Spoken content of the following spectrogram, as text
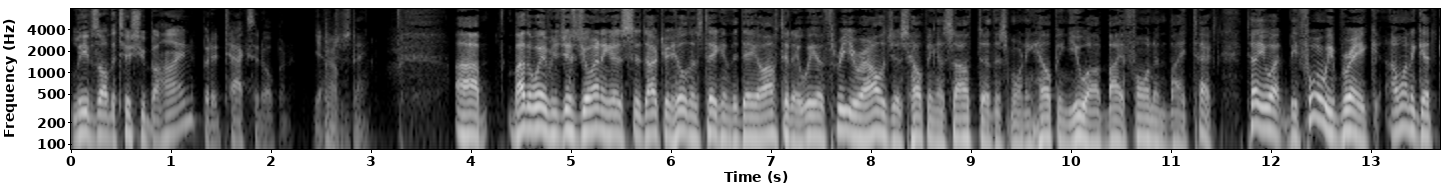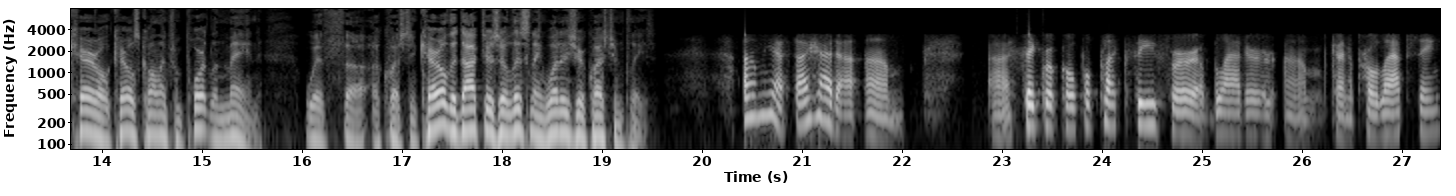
Leaves all the tissue behind, but it tacks it open. Yeah. Interesting. Uh, by the way, if you're just joining us, uh, Dr. Hilden's taking the day off today. We have three urologists helping us out uh, this morning, helping you out by phone and by text. Tell you what, before we break, I want to get Carol. Carol's calling from Portland, Maine, with uh, a question. Carol, the doctors are listening. What is your question, please? Um, yes, I had a, um, a for a bladder um, kind of prolapsing,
